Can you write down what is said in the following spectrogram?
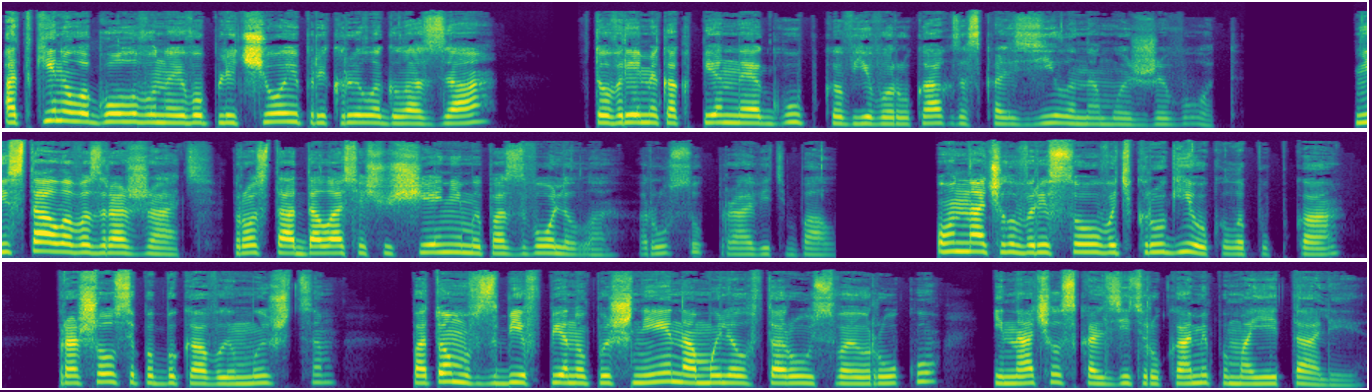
Откинула голову на его плечо и прикрыла глаза, в то время как пенная губка в его руках заскользила на мой живот. Не стала возражать, просто отдалась ощущениям и позволила Русу править бал. Он начал вырисовывать круги около пупка, прошелся по боковым мышцам, потом, взбив пену пышнее, намылил вторую свою руку и начал скользить руками по моей талии.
